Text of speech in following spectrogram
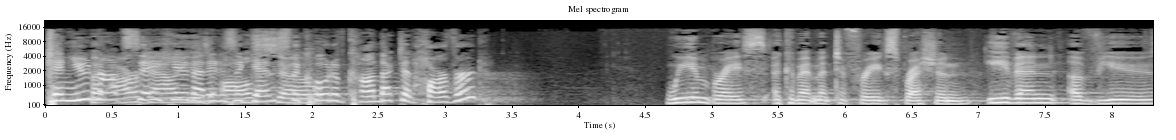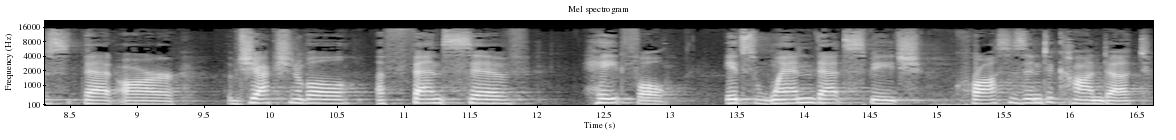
Can you But not say here that it is against the code of conduct at Harvard? We embrace a commitment to free expression, even of views that are objectionable, offensive, hateful. It's when that speech crosses into conduct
